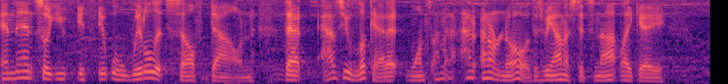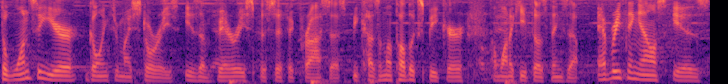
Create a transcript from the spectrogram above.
and then so you it, it will whittle itself down. That as you look at it once, I mean, I, I don't know. To be honest, it's not like a the once a year going through my stories is a very specific process because I'm a public speaker. I want to keep those things up. Everything else is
